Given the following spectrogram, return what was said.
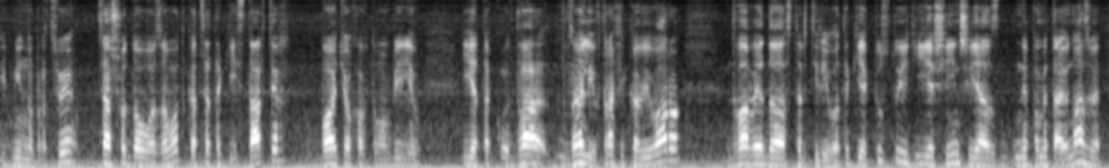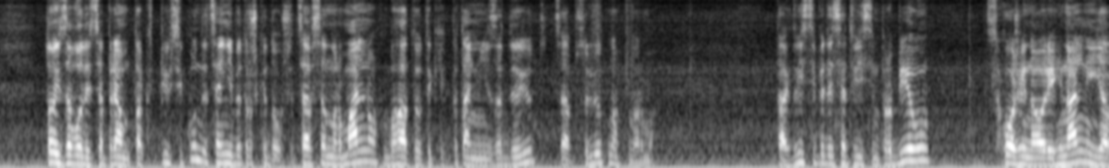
відмінно працює. Ця шодова заводка це такий стартер. В багатьох автомобілів є так, два, взагалі в трафіка Vivaro два види стартерів. Отакі, як тут стоїть, і є ще інші, я не пам'ятаю назви. Той заводиться прямо так в пів секунди, цей ніби трошки довше. Це все нормально. Багато таких питань мені задають. Це абсолютно норма. Так, 258 пробігу. Схожий на оригінальний. Я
